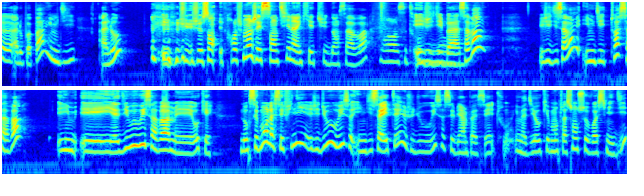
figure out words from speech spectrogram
euh, allô papa? Il me dit allô? Et tu- je sens, franchement j'ai senti l'inquiétude dans sa voix. Oh, trop Et j'ai dit, bah ça va? J'ai dit, ça va? Il me dit, toi ça va? Et il, et il a dit, oui, oui, ça va, mais ok. Donc c'est bon, là c'est fini. Et j'ai dit, oui, oui. Ça... Il me dit, ça a été Je lui ai dit, oui, ça s'est bien passé et tout. Il m'a dit, ok, bon, de toute façon, on se voit ce midi.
